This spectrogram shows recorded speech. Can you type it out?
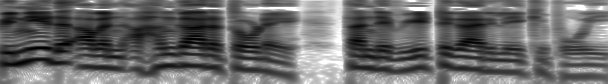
പിന്നീട് അവൻ അഹങ്കാരത്തോടെ തന്റെ വീട്ടുകാരിലേക്ക് പോയി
